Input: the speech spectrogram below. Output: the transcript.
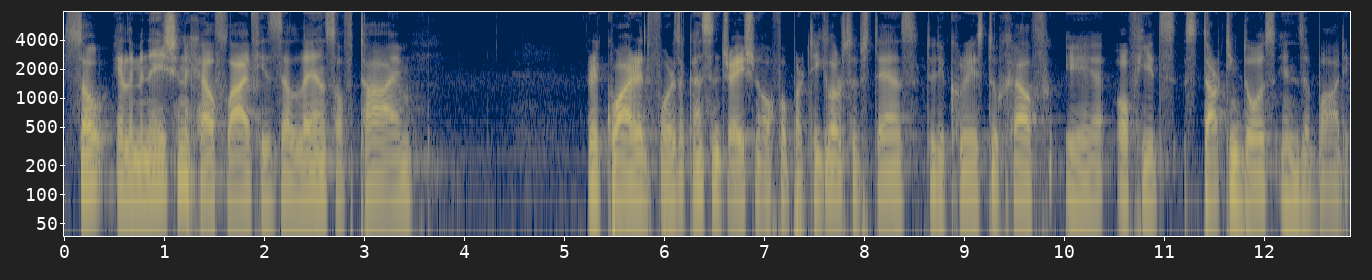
So elimination half-life is the length of time required for the concentration of a particular substance to decrease to half uh, of its starting dose in the body.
